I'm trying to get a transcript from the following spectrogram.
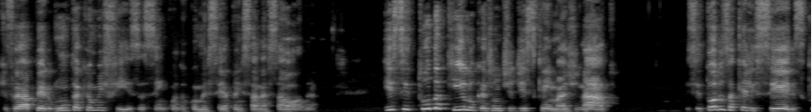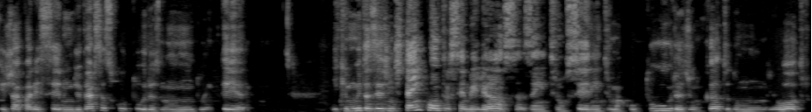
que foi a pergunta que eu me fiz, assim, quando eu comecei a pensar nessa obra. E se tudo aquilo que a gente diz que é imaginado, e se todos aqueles seres que já apareceram em diversas culturas no mundo inteiro, e que muitas vezes a gente até encontra semelhanças entre um ser, entre uma cultura de um canto do mundo e outro,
